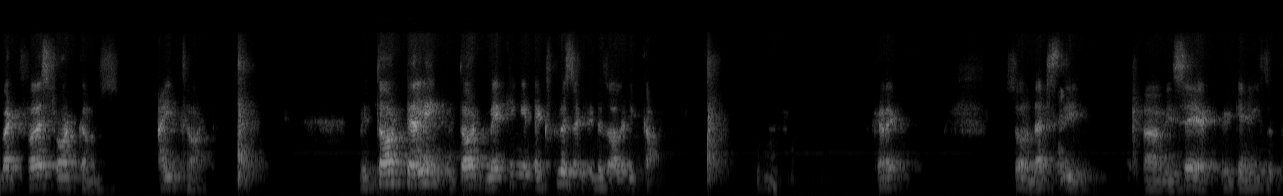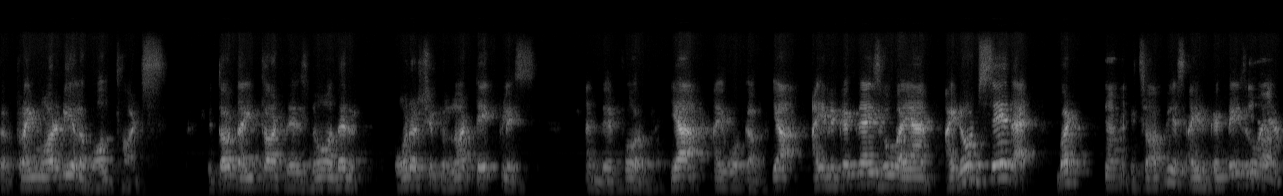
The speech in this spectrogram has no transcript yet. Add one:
But first, what comes? I thought. Without telling, without making it explicit, it has already come. Correct? So that's the, uh, we say, we can use the primordial of all thoughts. Without I thought, there is no other ownership will not take place. And therefore, yeah, I woke up. Yeah, I recognize who I am. I don't say that, but Yeah. it's obvious. I recognize who I am.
